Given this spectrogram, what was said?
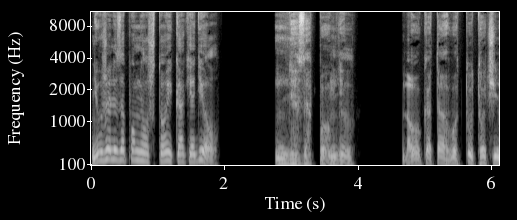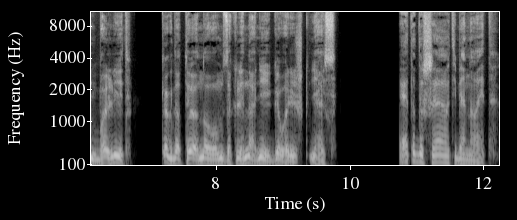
«Неужели запомнил, что и как я делал?» «Не запомнил. Но у кота вот тут очень болит, когда ты о новом заклинании говоришь, князь». «Это душа у тебя ноет.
